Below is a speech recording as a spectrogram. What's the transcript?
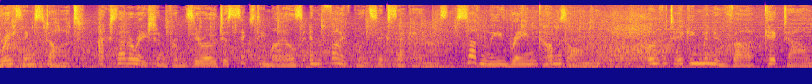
Racing start. Acceleration from 0 to 60 miles in 5.6 seconds. Suddenly, rain comes on. Overtaking maneuver, kickdown.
